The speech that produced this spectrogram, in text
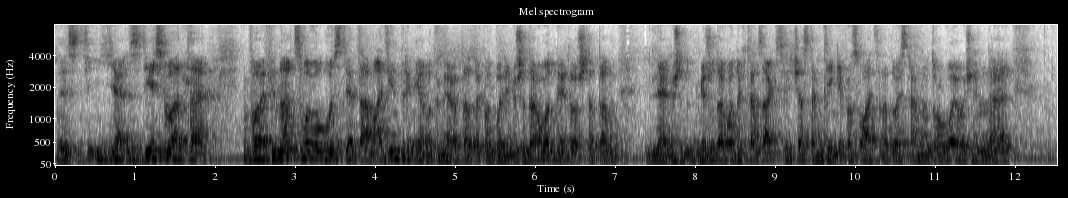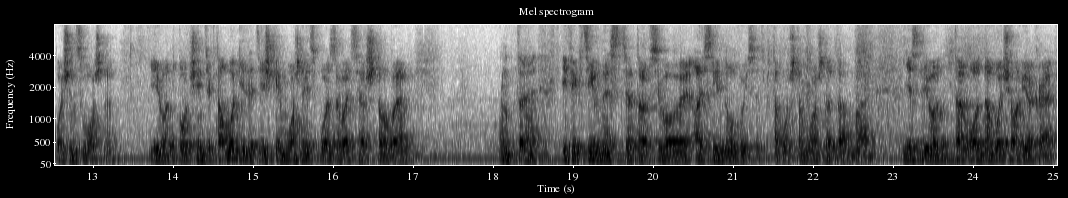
То есть я, здесь вот э, в финансовой области там один пример, например, это закон более международный, то что там для международных транзакций сейчас там деньги посылать от одной страны на другой очень, э, очень сложно. И вот блокчейн-технологии для течки можно использовать, чтобы вот, э, эффективность этого всего сильно увысить, потому что можно там, э, если у одного человека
